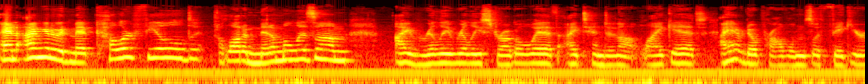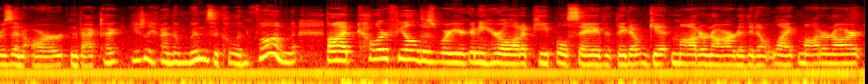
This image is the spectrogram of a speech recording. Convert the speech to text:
And I'm going to admit, color field, a lot of minimalism, I really, really struggle with. I tend to not like it. I have no problems with figures and art. In fact, I usually find them whimsical and fun. But color field is where you're going to hear a lot of people say that they don't get modern art or they don't like modern art.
